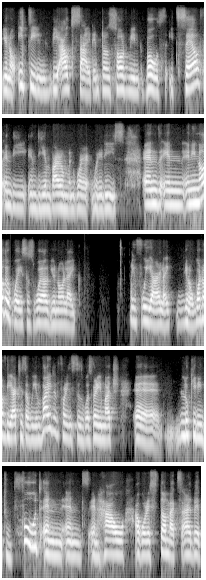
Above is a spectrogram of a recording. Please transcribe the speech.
you know eating the outside and transforming both itself and the and the environment where where it is. And in and in other ways as well you know like if we are like you know one of the artists that we invited for instance was very much uh, looking into food and and and how our stomachs are the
